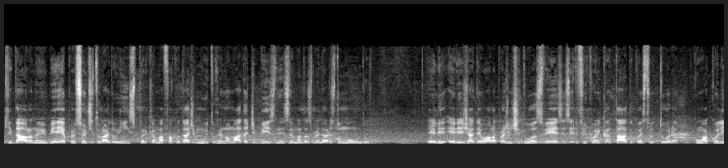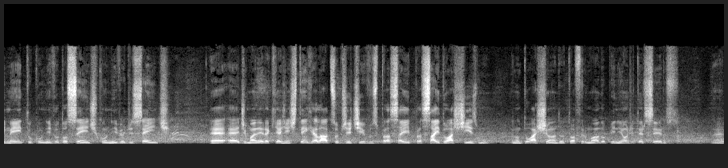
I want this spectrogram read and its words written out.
que dá aula no MBA é professor titular do INSPER, que é uma faculdade muito renomada de business, é uma das melhores do mundo. Ele, ele já deu aula para a gente duas vezes, ele ficou encantado com a estrutura, com o acolhimento, com o nível docente, com o nível discente. É, é, de maneira que a gente tem relatos objetivos para sair, sair do achismo. Eu não estou achando, eu estou afirmando a opinião de terceiros. Né?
